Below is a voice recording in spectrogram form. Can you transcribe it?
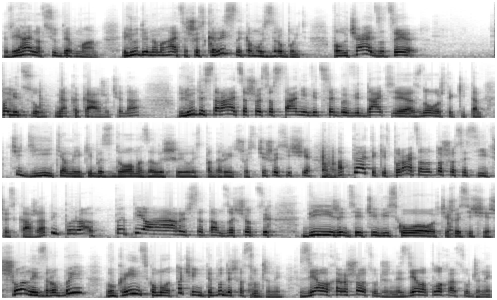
Реально всюди обман. Люди намагаються щось корисне комусь зробити, получають за це по ліцу, м'яко кажучи. Да? Люди стараються щось останнє від себе віддати, е, знову ж таки, там, чи дітям, які без дома залишились, подарити щось, чи щось іще. Опять-таки спираються на те, що сусід щось каже, а ти піаришся там за що цих біженців чи військових, чи щось іще. Що не зроби в українському оточенні, ти будеш осуджений. Зробив хорошо осуджений, зробив плохо осуджений,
